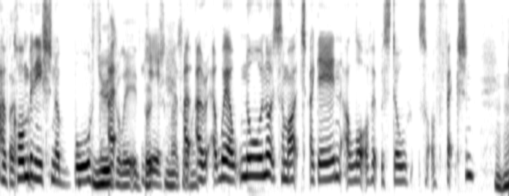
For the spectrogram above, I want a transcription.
A combination of both. Uh, news related books and that sort of I- I- well, no, not so much. Again, a lot of it was still sort of fiction. Mm-hmm.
